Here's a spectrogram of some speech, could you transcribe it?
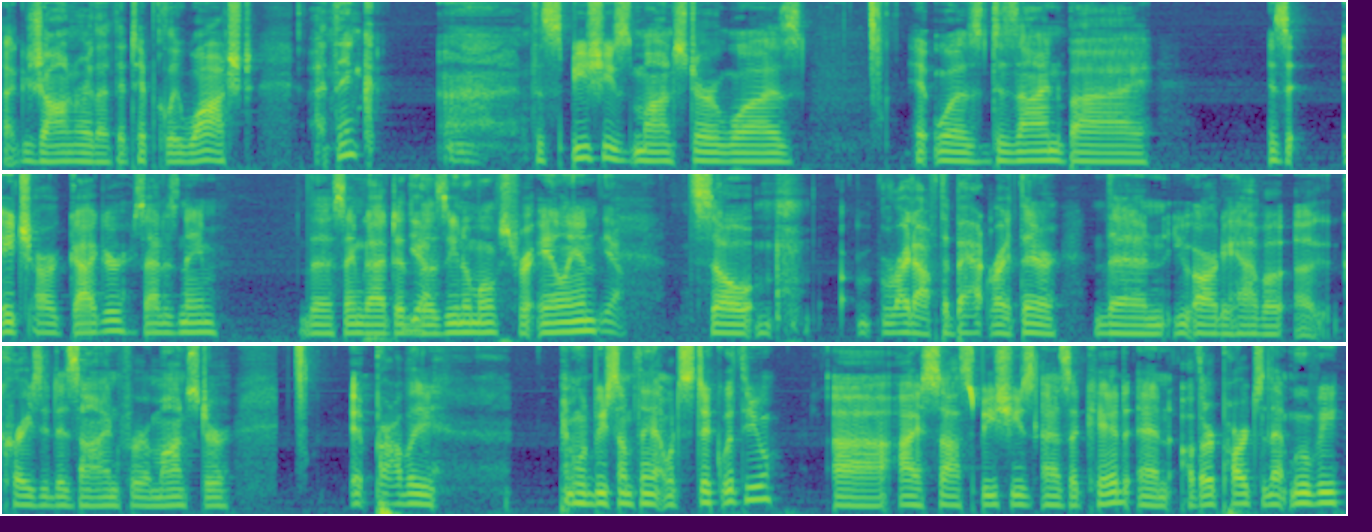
like genre that they typically watched. I think uh, the species monster was it was designed by is it H.R. Giger? Is that his name? The same guy that did Yeah. the xenomorphs for Alien. Yeah. So right off the bat, right there, then you already have a, a crazy design for a monster. It probably would be something that would stick with you. Uh, I saw Species as a kid, and other parts of that movie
